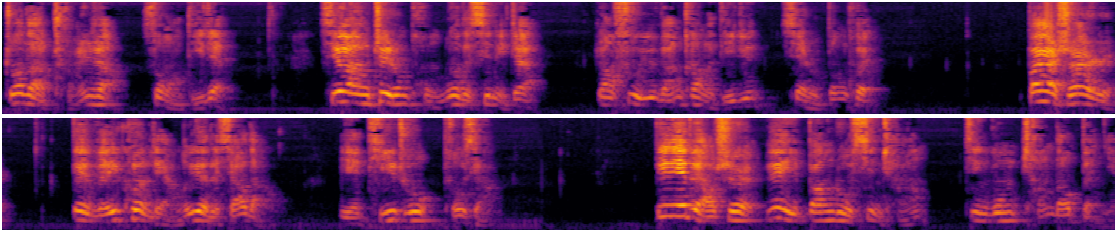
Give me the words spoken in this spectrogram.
装到船上送往敌阵，希望用这种恐怖的心理战。让负隅顽抗的敌军陷入崩溃。八月十二日，被围困两个月的小岛也提出投降，并且表示愿意帮助信长进攻长岛本营。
